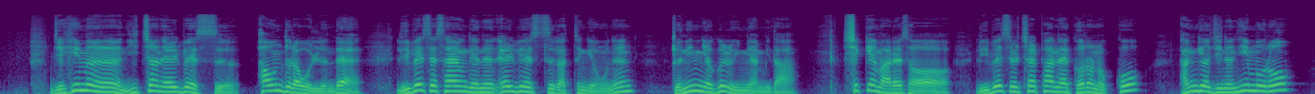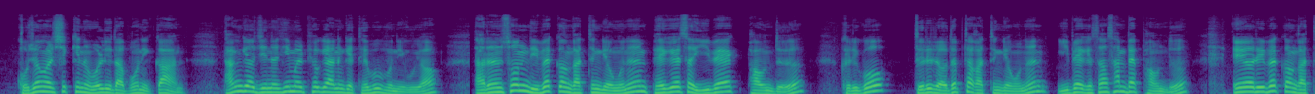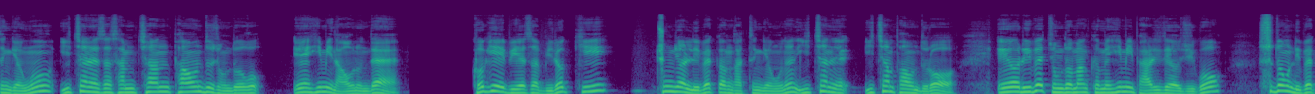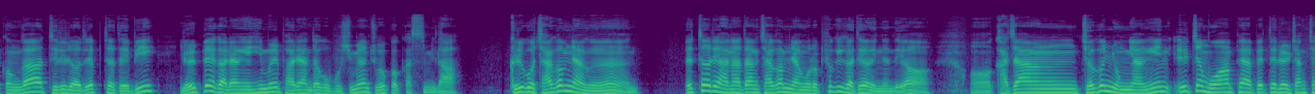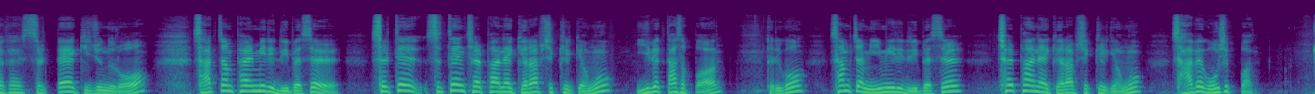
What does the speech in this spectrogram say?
이제 힘은 2000 lbs 파운드라고 읽는데 리벳에 사용되는 lbs 같은 경우는 견인력을 의미합니다. 쉽게 말해서 리벳을 철판에 걸어놓고 당겨지는 힘으로 고정을 시키는 원리다 보니까 당겨지는 힘을 표기하는 게 대부분이고요. 다른 손 rivet gun 같은 경우는 100에서 200 파운드 그리고 드릴 어댑터 같은 경우는 200에서 300 파운드 air rivet gun 같은 경우 2000에서 3000 파운드 정도 의 힘이 나오는데 거기에 비해서 밀워키 충전 리벳건 같은 경우는 2000, 2000파운드로 에어 리벳 정도만큼의 힘이 발휘되어지고 수동 리벳건과 드릴 어댑터 대비 10배가량의 힘을 발휘한다고 보시면 좋을 것 같습니다. 그리고 작업량은 배터리 하나당 작업량으로 표기가 되어 있는데요. 어, 가장 적은 용량인 1.5A 배터리를 장착했을 때 기준으로 4.8mm 리벳을 스텐, 스텐 철판에 결합시킬 경우 205번 그리고 3.2mm 리벳을 철판에 결합시킬 경우 450번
